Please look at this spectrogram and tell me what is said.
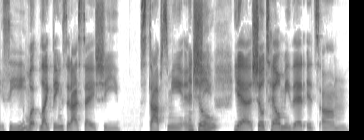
right, see, What like things that I say, she stops me and, and, she she'll yeah, she'll tell me that it's um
